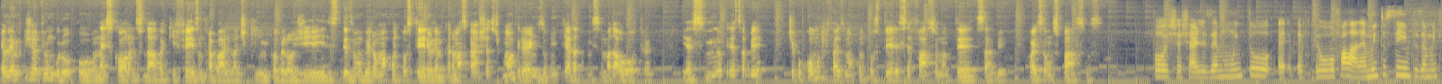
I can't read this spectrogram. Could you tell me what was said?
Eu lembro que já vi um grupo na escola onde estudava que fez um trabalho lá de química ou biologia e eles desenvolveram uma composteira. Eu lembro que eram umas caixas tipo mó grandes, uma empilhada em cima da outra. E assim eu queria saber, tipo, como que faz uma composteira se é fácil manter, sabe? Quais são os passos? Poxa, Charles, é muito. É, é, eu vou falar, né? É muito simples, é muito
